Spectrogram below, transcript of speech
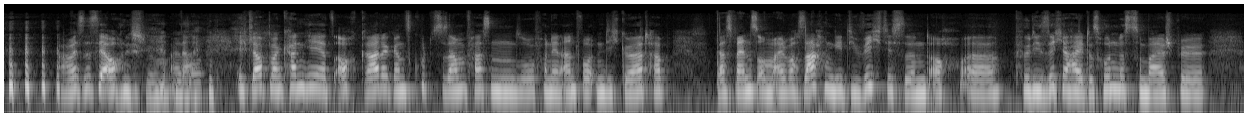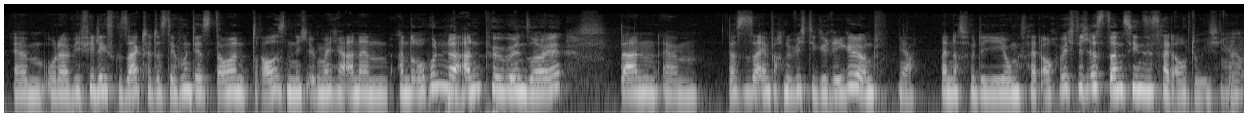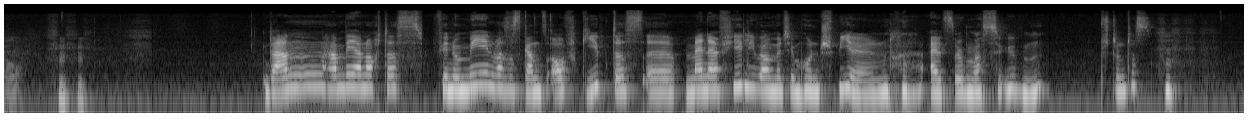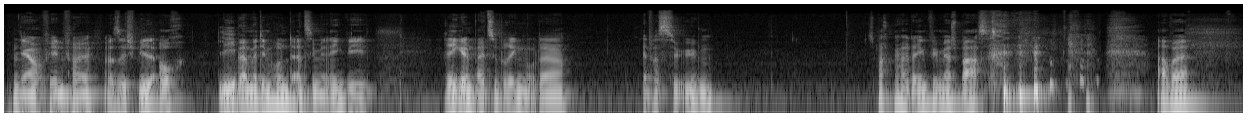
Aber es ist ja auch nicht schlimm. Also Nein. ich glaube, man kann hier jetzt auch gerade ganz gut zusammenfassen, so von den Antworten, die ich gehört habe, dass wenn es um einfach Sachen geht, die wichtig sind, auch äh, für die Sicherheit des Hundes zum Beispiel, ähm, oder wie Felix gesagt hat, dass der Hund jetzt dauernd draußen nicht irgendwelche anderen andere Hunde mhm. anpöbeln soll, dann ähm, das ist einfach eine wichtige Regel und ja, wenn das für die Jungs halt auch wichtig ist, dann ziehen sie es halt auch durch. Ja. Genau. Dann haben wir ja noch das Phänomen, was es ganz oft gibt, dass äh, Männer viel lieber mit dem Hund spielen, als irgendwas zu üben. Stimmt das? Ja, auf jeden Fall. Also ich spiele auch lieber mit dem Hund, als ihm irgendwie Regeln beizubringen oder etwas zu üben. Das macht mir halt irgendwie mehr Spaß. Aber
